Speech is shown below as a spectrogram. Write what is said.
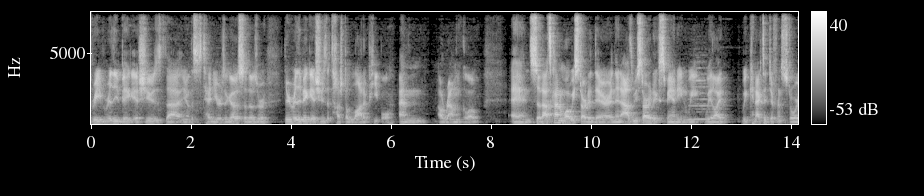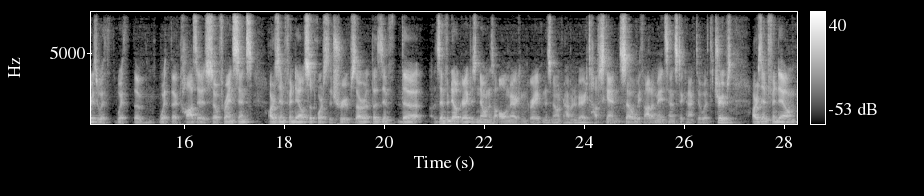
three really big issues that you know this is 10 years ago. So those were three really big issues that touched a lot of people and around the globe. And so that's kind of why we started there. And then as we started expanding we we like we connected different stories with with the with the causes. So for instance our zinfandel supports the troops. Or the Zinf, the Zinfandel grape is known as an all-American grape and is known for having a very tough skin. So we thought it made sense to connect it with the troops. Our Zinfandel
